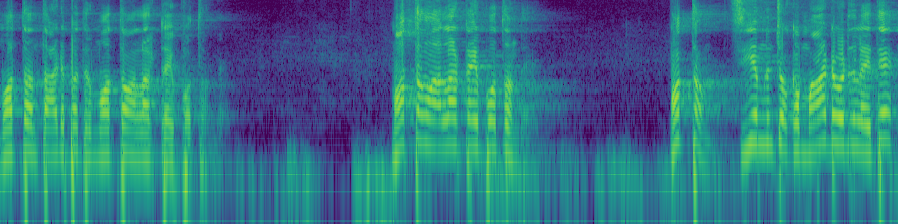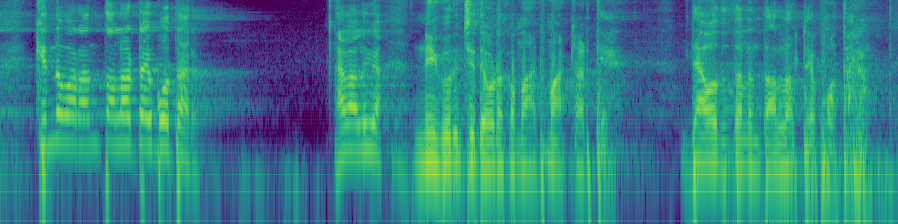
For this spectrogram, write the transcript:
మొత్తం తాడిపత్రి మొత్తం అలర్ట్ అయిపోతుంది. మొత్తం అలర్ట్ అయిపోతుంది. మొత్తం. సీఎం నుంచి ఒక మాట విడుదలైతే కింద వారంతా అలర్ట్ అయిపోతారు. అలా నీ గురించి దేవుడు ఒక మాట మాట్లాడితే దేవదూతలంతా అలర్ట్ అయిపోతారు.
